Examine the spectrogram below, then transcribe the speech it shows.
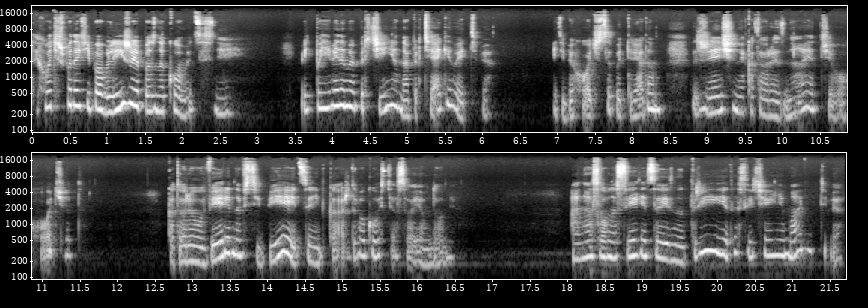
Ты хочешь подойти поближе и познакомиться с ней, ведь по неведомой причине она притягивает тебя – тебе хочется быть рядом с женщиной, которая знает, чего хочет, которая уверена в себе и ценит каждого гостя в своем доме. Она словно светится изнутри, и это свечение манит тебя.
